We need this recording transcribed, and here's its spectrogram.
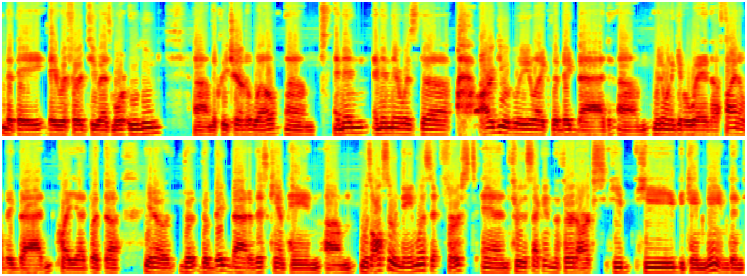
that they they referred to as more Ulun, um, the creature in the well. Um, and then and then there was the arguably like the big bad. Um, we don't want to give away the final big bad quite yet, but the you know the the big bad of this campaign um, was also nameless at first, and through the second and the third arcs, he he became named, and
